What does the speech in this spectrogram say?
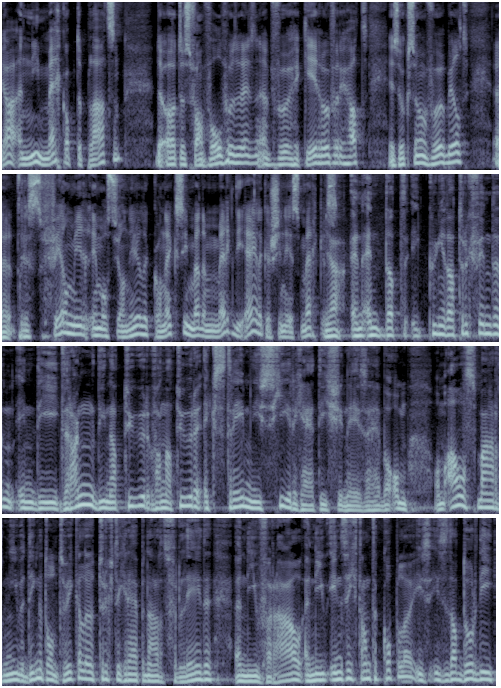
ja, een nieuw merk op te plaatsen. De auto's van Volvo, hebben we vorige keer over gehad, is ook zo'n voorbeeld. Uh, er is veel meer emotionele connectie met een merk die eigenlijk een Chinees merk is. Ja, en, en dat, kun je dat terugvinden in die drang, die natuur, van nature extreem nieuwsgierigheid die Chinezen hebben. Om, om alsmaar nieuwe dingen te ontwikkelen, terug te grijpen naar het verleden, een nieuw verhaal, een nieuw inzicht aan te koppelen. Is, is dat door die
